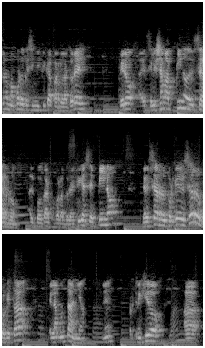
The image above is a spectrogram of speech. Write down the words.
Yo no me acuerdo qué significa parlatorei, pero eh, se le llama pino del cerro al Podocarpus parlatorei. Fíjense, pino del cerro. ¿Y por qué del cerro? Porque está en la montaña, ¿eh? restringido a,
